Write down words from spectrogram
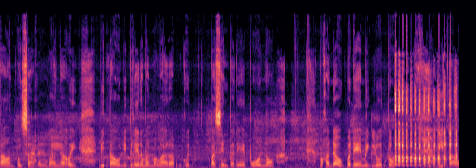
Taon pod sa akong bana oy. Bitaw libre naman mangarap. Good basin pa di puno. Makadaog pa di migluto bitaw.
